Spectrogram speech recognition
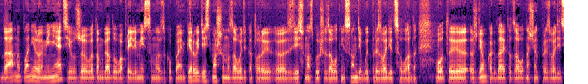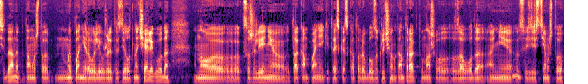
Да, мы планируем менять, и уже в этом году, в апреле месяце, мы закупаем первые 10 машин на заводе, который э, здесь у нас бывший завод Nissan, где будет производиться «Лада». Вот, и ждем, когда этот завод начнет производить седаны, потому что мы планировали уже это сделать в начале года, но, к сожалению, та компания китайская, с которой был заключен контракт у нашего завода, они в связи с тем, что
